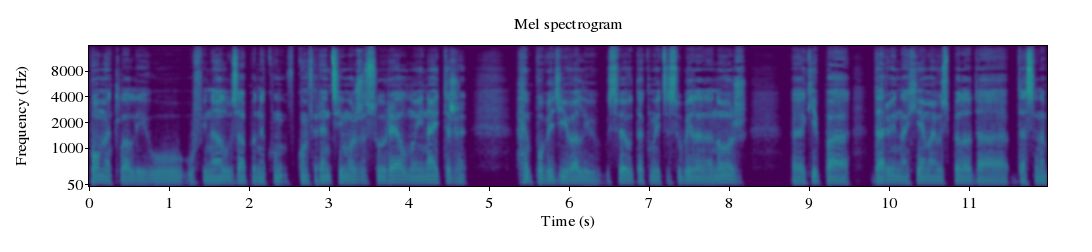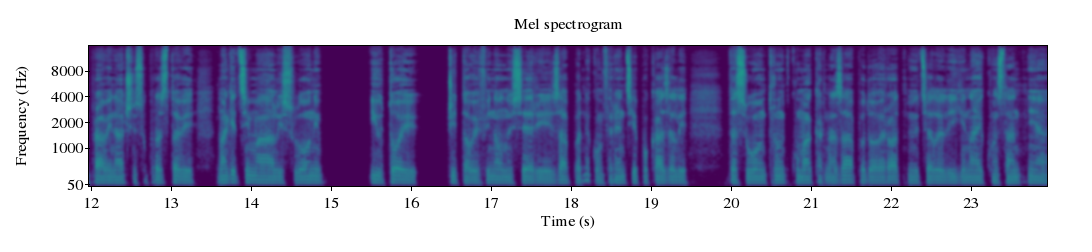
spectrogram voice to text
pometlali u, u finalu zapadne konferencije, možda su realno i najteže pobeđivali. Sve utakmice su bile na nož. E, ekipa Darvina Hema je uspela da, da se na pravi način suprostavi Nagecima, ali su oni i u toj čitavoj finalnoj seriji zapadne konferencije pokazali da su u ovom trenutku makar na zapadu, a verovatno i u celoj ligi najkonstantnija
